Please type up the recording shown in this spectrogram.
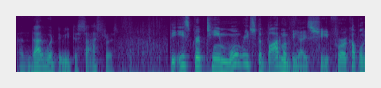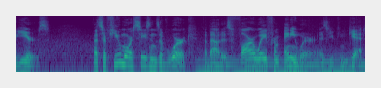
And that would be disastrous. The East Grip team won't reach the bottom of the ice sheet for a couple years. That's a few more seasons of work, about as far away from anywhere as you can get.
